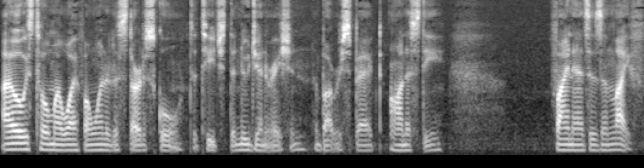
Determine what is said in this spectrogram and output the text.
I always told my wife I wanted to start a school to teach the new generation about respect, honesty, finances, and life.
